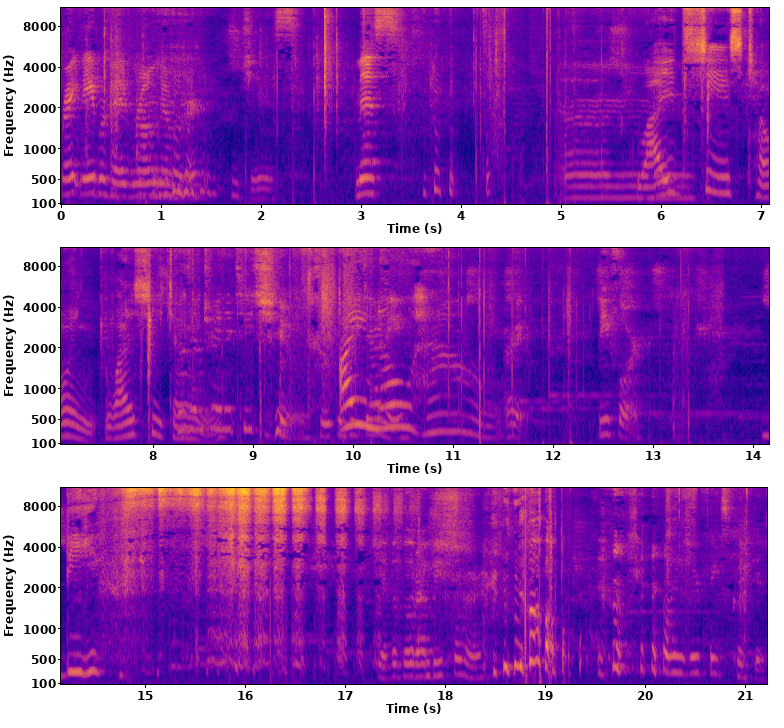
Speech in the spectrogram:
Right neighborhood, wrong number. Jeez. Miss. Um, Why is she telling? Why is she Because I'm trying to teach you. So you I be daddy. know how. Alright. B4. B. You ever voted on before? no. Why your face crooked?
